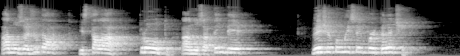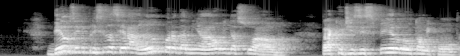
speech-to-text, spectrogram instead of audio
a nos ajudar, está lá pronto a nos atender. Veja como isso é importante. Deus ele precisa ser a âncora da minha alma e da sua alma, para que o desespero não tome conta,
